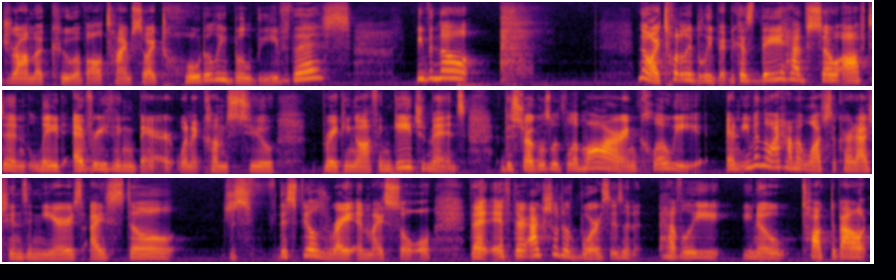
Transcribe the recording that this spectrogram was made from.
drama coup of all time. So I totally believe this, even though. No, I totally believe it because they have so often laid everything bare when it comes to breaking off engagements, the struggles with Lamar and Khloe. And even though I haven't watched the Kardashians in years, I still just this feels right in my soul that if their actual divorce isn't heavily, you know, talked about,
